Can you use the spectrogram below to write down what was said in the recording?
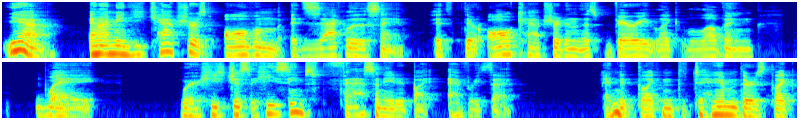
Yeah, and I mean, he captures all of them exactly the same. It's they're all captured in this very like loving way, where he's just he seems fascinated by everything, and it, like to him, there's like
